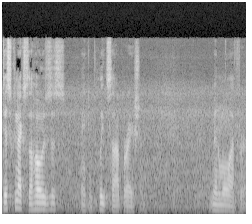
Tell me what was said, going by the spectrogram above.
Disconnects the hoses and completes the operation. Minimal effort.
